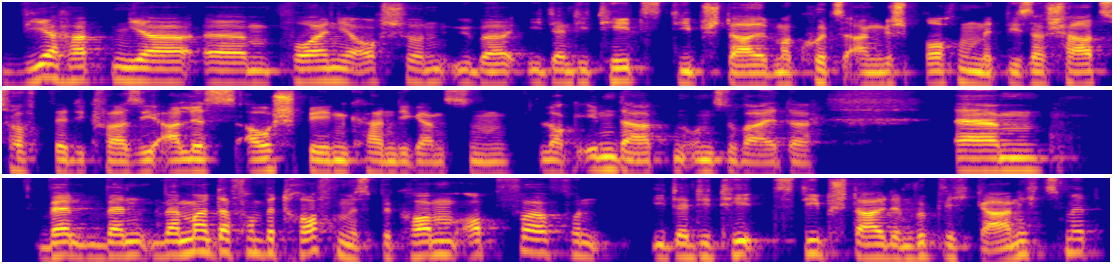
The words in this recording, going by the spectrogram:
Wir hatten ja ähm, vorhin ja auch schon über Identitätsdiebstahl mal kurz angesprochen mit dieser Schadsoftware, die quasi alles ausspähen kann, die ganzen Login-Daten und so weiter. Ähm, wenn, wenn, wenn man davon betroffen ist, bekommen Opfer von Identitätsdiebstahl denn wirklich gar nichts mit?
